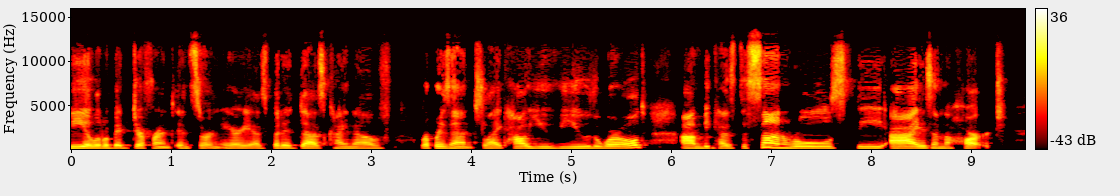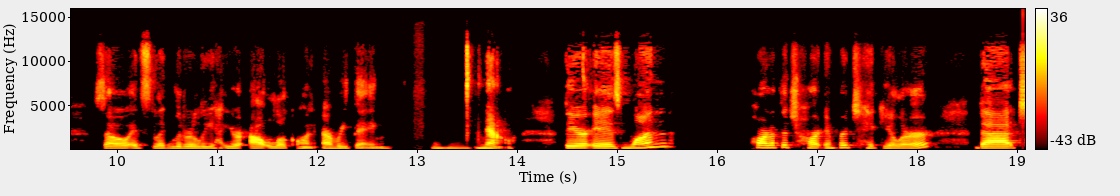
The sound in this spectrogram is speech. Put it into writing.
be a little bit different in certain areas but it does kind of represent like how you view the world um, because the sun rules the eyes and the heart. So it's like literally your outlook on everything. Mm-hmm. now there is one part of the chart in particular that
